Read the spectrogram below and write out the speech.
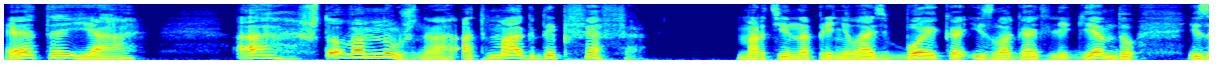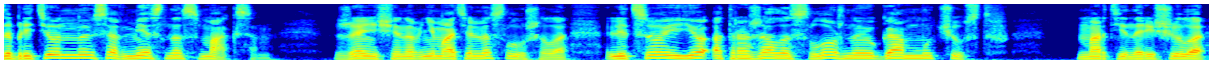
«Это я. А что вам нужно от Магды Пфеффер?» Мартина принялась бойко излагать легенду, изобретенную совместно с Максом. Женщина внимательно слушала, лицо ее отражало сложную гамму чувств. Мартина решила,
